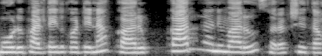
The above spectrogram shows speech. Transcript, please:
మూడు పల్టీలు కొట్టిన కారు. కారులోని వారు సురక్షితం.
